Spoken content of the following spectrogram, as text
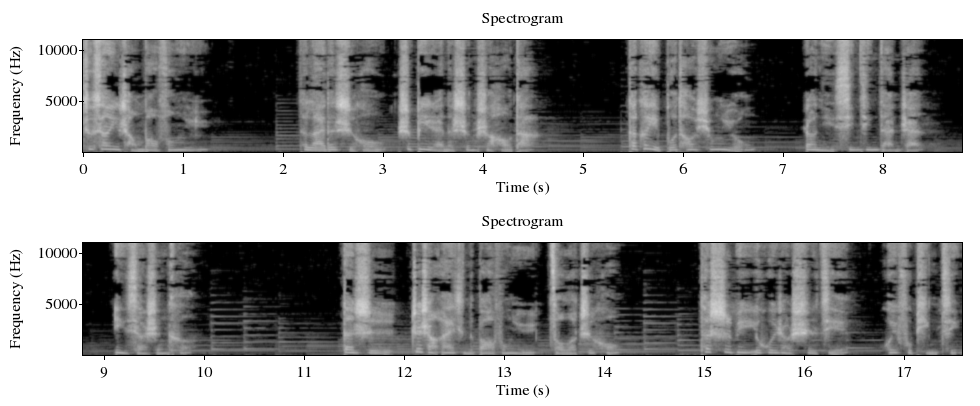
就像一场暴风雨，它来的时候是必然的声势浩大，它可以波涛汹涌，让你心惊胆战，印象深刻。但是这场爱情的暴风雨走了之后，它势必又会让世界。恢复平静，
